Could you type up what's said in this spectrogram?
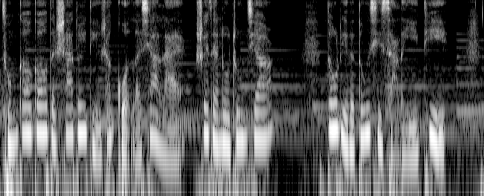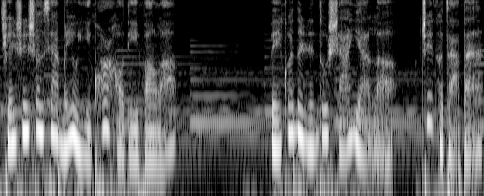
从高高的沙堆顶上滚了下来，摔在路中间儿，兜里的东西洒了一地，全身上下没有一块好地方了。围观的人都傻眼了，这可咋办？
